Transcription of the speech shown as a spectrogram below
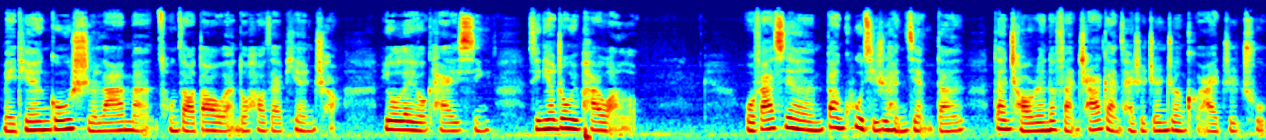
每天工时拉满，从早到晚都耗在片场，又累又开心。今天终于拍完了。我发现扮酷其实很简单，但潮人的反差感才是真正可爱之处。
